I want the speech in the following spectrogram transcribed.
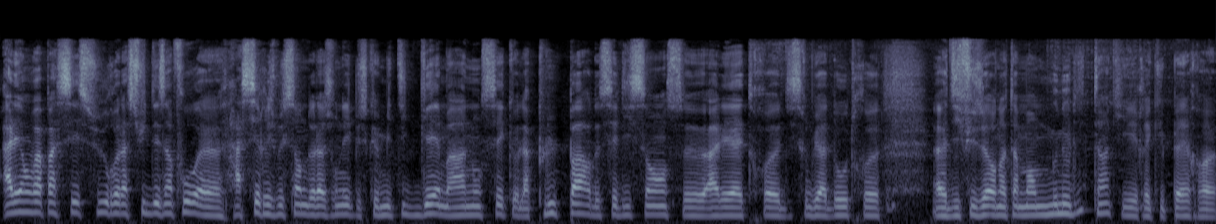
Allez, on va passer sur la suite des infos euh, assez réjouissantes de la journée puisque Mythic Game a annoncé que la plupart de ses licences euh, allaient être distribuées à d'autres diffuseurs, notamment Monolith hein, qui récupère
